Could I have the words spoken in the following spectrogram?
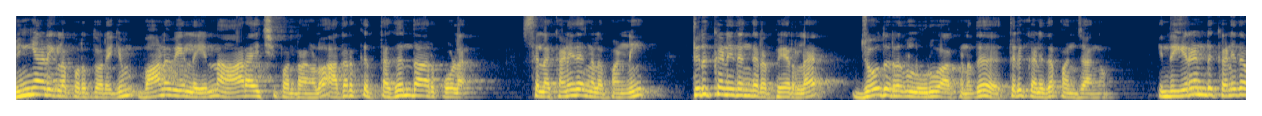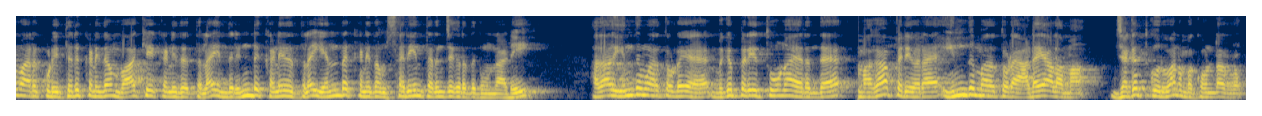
விஞ்ஞானிகளை பொறுத்த வரைக்கும் வானவியலில் என்ன ஆராய்ச்சி பண்ணுறாங்களோ அதற்கு தகுந்தாற் போல சில கணிதங்களை பண்ணி திருக்கணிதங்கிற பேரில் ஜோதிடர்கள் உருவாக்குனது திருக்கணித பஞ்சாங்கம். இந்த இரண்டு கணிதமாக இருக்கக்கூடிய திருக்கணிதம் வாக்கிய கணிதத்தில் இந்த ரெண்டு கணிதத்தில் எந்த கணிதம் சரின்னு தெரிஞ்சுக்கிறதுக்கு முன்னாடி அதாவது இந்து மதத்துடைய மிகப்பெரிய தூணாக இருந்த மகா பெரியவரை இந்து மதத்தோட அடையாளமாக ஜெகத்குருவாக நம்ம கொண்டாடுறோம்.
